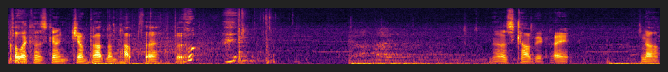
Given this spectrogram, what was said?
Felt like I was going to jump out the map there, but... No, this can't be right. No.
